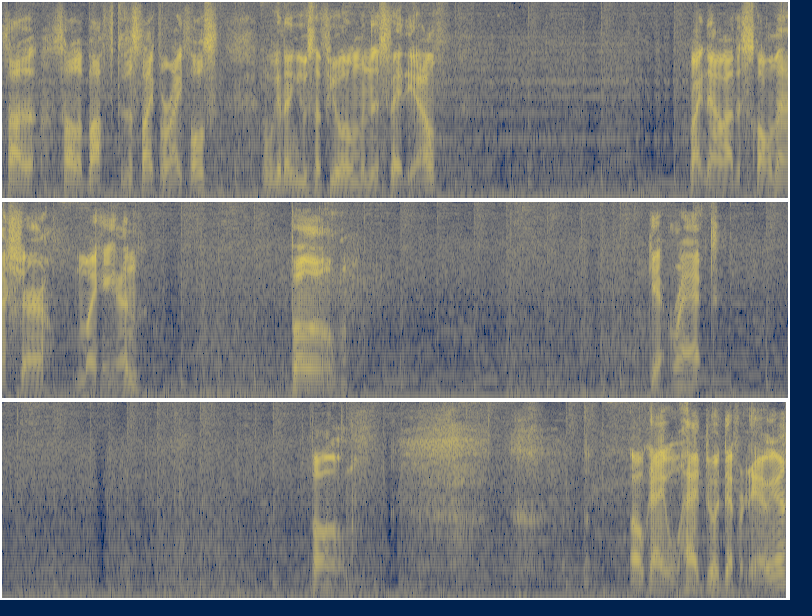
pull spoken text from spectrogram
saw, the, saw the buff to the sniper rifles. And we're gonna use a few of them in this video. Right now I have the Skullmasher in my hand. Boom! Get wrecked. Okay, we'll head to a different area.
